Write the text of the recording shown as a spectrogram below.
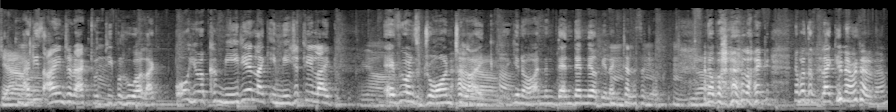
Yeah. At least I interact with people who are like, oh, you're a comedian. Like immediately, like Yeah. everyone's drawn to like Yeah. you know, and then then, then they'll be like, tell us a joke. No, but like no, but the, like You never tell them?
